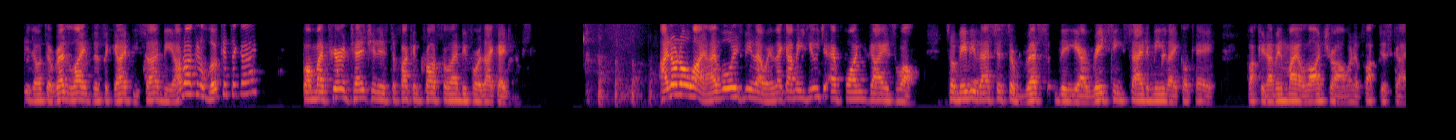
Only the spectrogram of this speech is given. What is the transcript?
you know, it's a red light, there's a guy beside me. I'm not gonna look at the guy, but my pure intention is to fucking cross the line before that guy does. I don't know why. I've always been that way. Like I'm a huge F1 guy as well. So maybe Yeah. that's just the rest, the uh, racing side of me. Like, okay, fuck it. I'm in my Elantra. I'm gonna fuck this guy.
